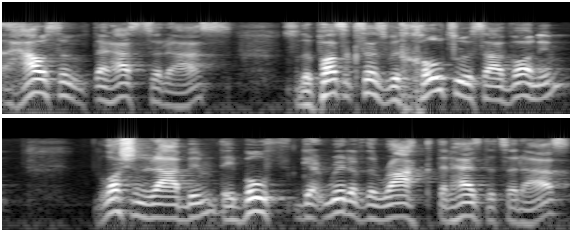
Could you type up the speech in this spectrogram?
a house of, that has tzaras, so the Pasuk says, V'choltu es avonim, Rabim, they both get rid of the rock that has the tzaras.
